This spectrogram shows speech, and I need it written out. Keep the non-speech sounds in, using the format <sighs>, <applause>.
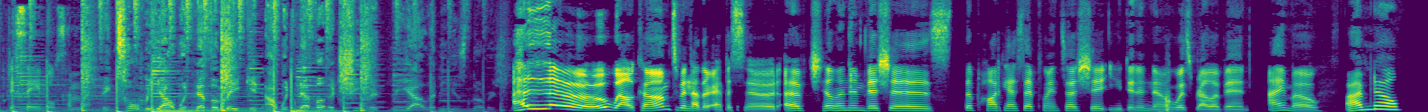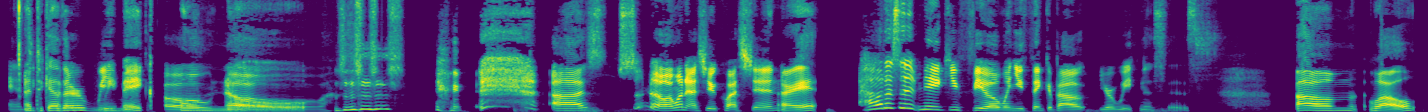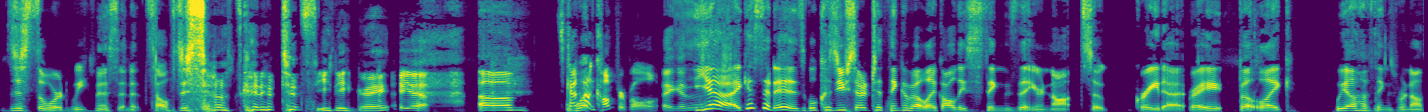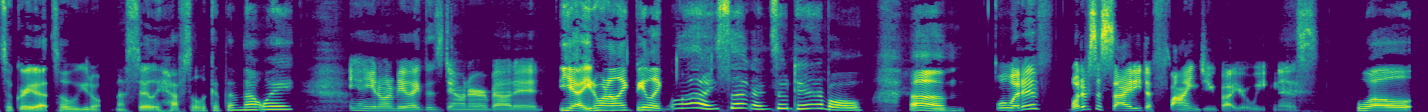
disable somebody. They told me I would never make it, I would never achieve it. Reality is nourished. Hello, welcome to another episode of Chillin' and Vicious, the podcast that points out shit you didn't know was relevant. I'm Mo. I'm no. And, And together we make Oh Oh No. <laughs> <laughs> <laughs> uh, so, no, I want to ask you a question. All right. How does it make you feel when you think about your weaknesses? Um, well, just the word weakness in itself <laughs> just sounds kind of defeating, right? <laughs> Yeah. Um, It's kind What- of uncomfortable, I guess. yeah, I guess it is. Well, cause you start to think about like all these things that you're not so great at, right? But like, we all have things we're not so great at, so you don't necessarily have to look at them that way. Yeah, you don't want to be like this downer about it. Yeah, you don't want to like be like, well, I suck, I'm so terrible. Um, Well, what if what if society defined you by your weakness? well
